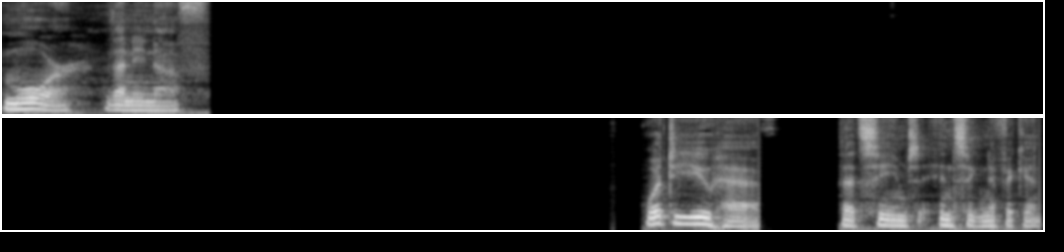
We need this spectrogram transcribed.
more than enough. What do you have that seems insignificant?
